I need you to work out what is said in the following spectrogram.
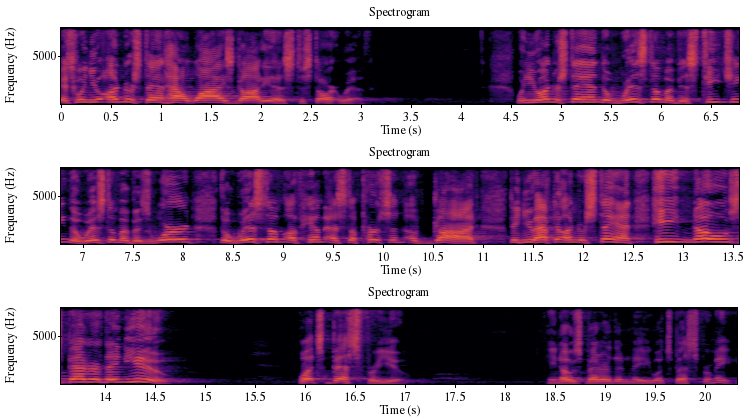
is when you understand how wise God is to start with. When you understand the wisdom of His teaching, the wisdom of His word, the wisdom of Him as the person of God, then you have to understand He knows better than you what's best for you. He knows better than me what's best for me.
